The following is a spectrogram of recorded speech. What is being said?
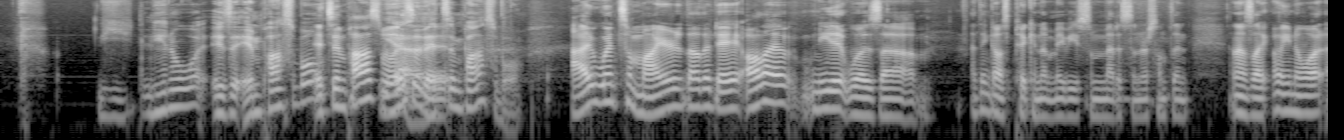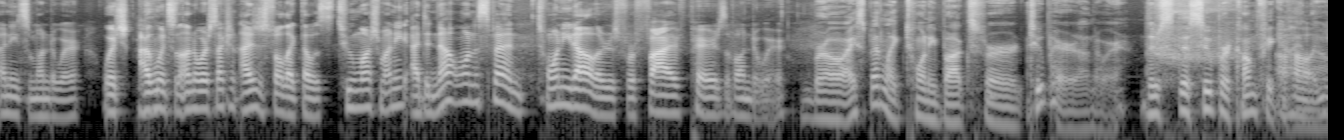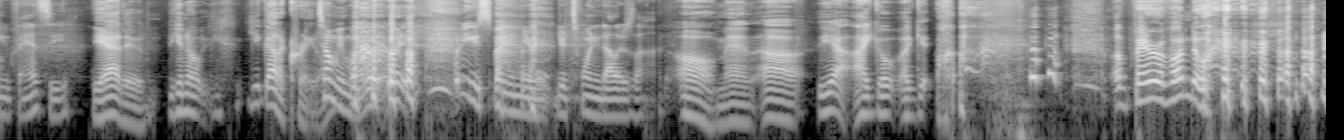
You know what? Is it impossible? It's impossible, yeah, isn't it? It's impossible. I went to Meijer the other day. All I needed was, um, I think I was picking up maybe some medicine or something. And I was like, oh, you know what? I need some underwear. Which I went to the underwear section. I just felt like that was too much money. I did not want to spend $20 for five pairs of underwear. Bro, I spent like 20 bucks for two pair of underwear. There's the super comfy kind. Oh, though. you fancy. Yeah, dude. You know, you got a cradle. Tell me more. What, what, what are you spending your, your $20 on? Oh, man. Uh, yeah, I go, I get a pair of underwear.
